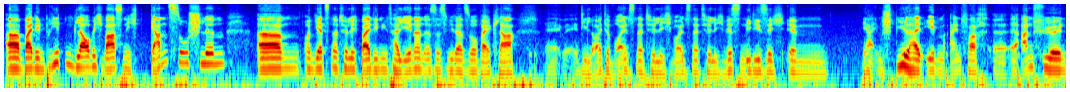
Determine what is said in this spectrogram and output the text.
Äh, bei den Briten, glaube ich, war es nicht ganz so schlimm. Ähm, und jetzt natürlich bei den Italienern ist es wieder so, weil klar, äh, die Leute wollen es natürlich, wollen es natürlich wissen, wie die sich im ja, im Spiel halt eben einfach äh, anfühlen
